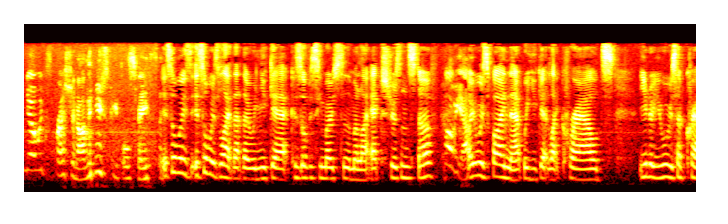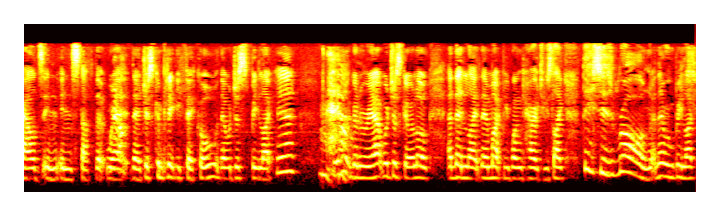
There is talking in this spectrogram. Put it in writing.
no expression on these people's faces. It's always it's always like that though when you get because obviously most of them are like extras and stuff. oh yeah. I always find that where you get like crowds. You know, you always have crowds in, in stuff that where Yeah. they're just completely fickle. They'll just be like, yeah, we're not going to react. We'll just go along. And then like there might be one character who's like, this is wrong, and they'll all be like,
